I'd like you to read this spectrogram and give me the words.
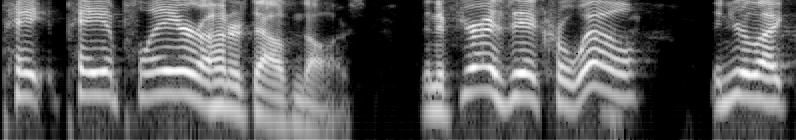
pay pay a player hundred thousand dollars? And if you're Isaiah Crowell, and you're like,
